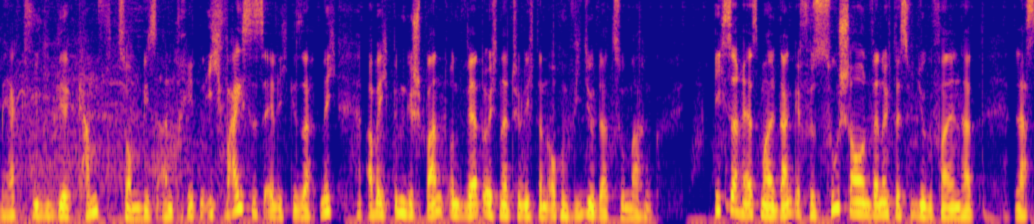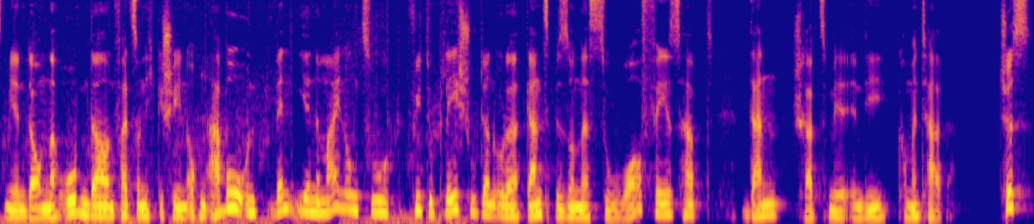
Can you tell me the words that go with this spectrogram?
merkwürdige Kampfzombies antreten. Ich weiß es ehrlich gesagt nicht, aber ich bin gespannt und werde euch natürlich dann auch ein Video dazu machen. Ich sage erstmal danke fürs Zuschauen. Wenn euch das Video gefallen hat, lasst mir einen Daumen nach oben da und falls noch nicht geschehen, auch ein Abo. Und wenn ihr eine Meinung zu Free-to-Play-Shootern oder ganz besonders zu Warface habt, dann schreibt es mir in die Kommentare. Tschüss,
